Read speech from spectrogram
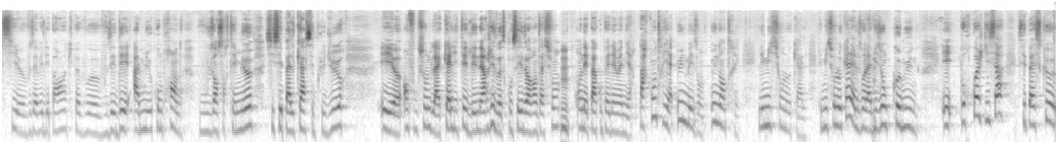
si euh, vous avez des parents qui peuvent euh, vous aider à mieux comprendre, vous vous en sortez mieux. Si c'est pas le cas, c'est plus dur. Et euh, en fonction de la qualité de l'énergie de votre conseiller d'orientation, Mm. on n'est pas accompagné de manière. Par contre, il y a une maison, une entrée, les missions locales. Les missions locales, elles ont la vision commune. Et pourquoi je dis ça? C'est parce que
